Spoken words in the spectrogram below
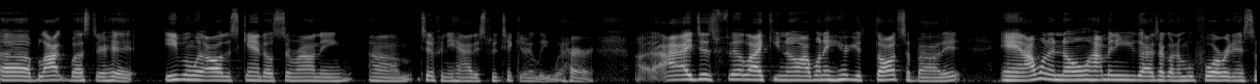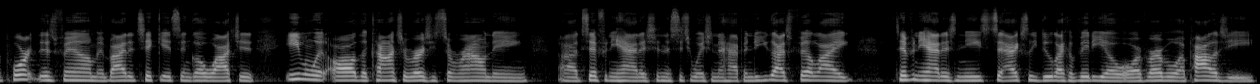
a blockbuster hit? Even with all the scandals surrounding um, Tiffany Haddish, particularly with her. I just feel like, you know, I want to hear your thoughts about it. And I want to know how many of you guys are going to move forward and support this film and buy the tickets and go watch it, even with all the controversy surrounding uh, Tiffany Haddish and the situation that happened. Do you guys feel like Tiffany Haddish needs to actually do like a video or a verbal apology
